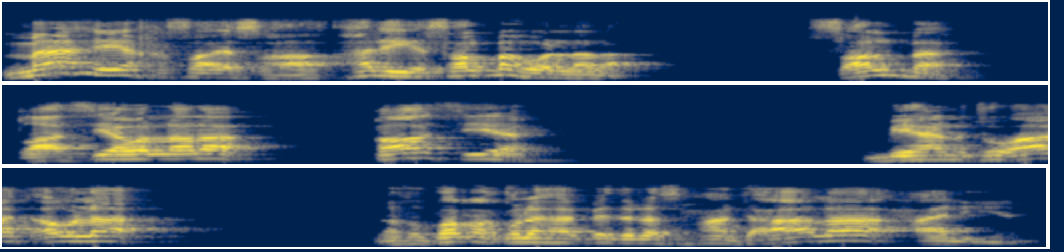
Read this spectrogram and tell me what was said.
ما هي خصائصها؟ هل هي صلبة ولا لا؟ صلبة قاسية ولا لا؟ قاسية بها نتوءات أو لا؟ نتطرق لها بإذن الله سبحانه وتعالى حاليا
